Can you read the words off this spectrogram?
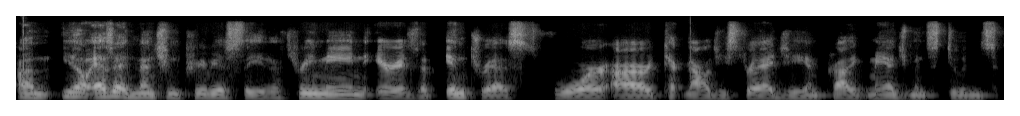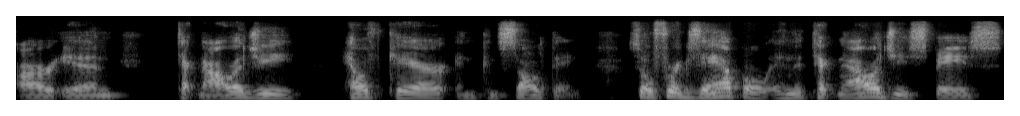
Um, you know, as I had mentioned previously, the three main areas of interest for our technology strategy and product management students are in technology, healthcare, and consulting. So, for example, in the technology space,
